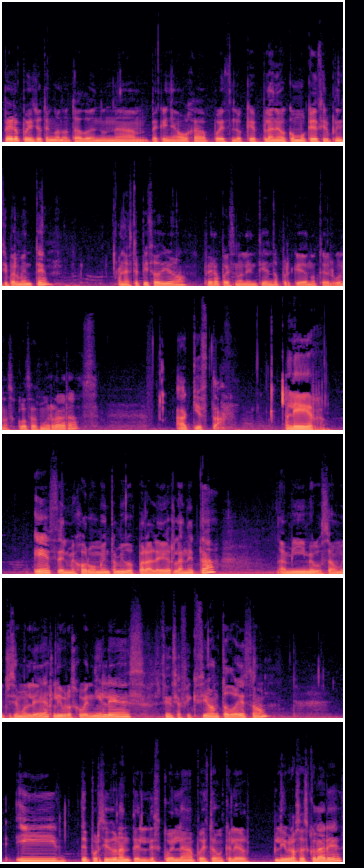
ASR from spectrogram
Pero pues yo tengo anotado en una pequeña hoja, pues lo que planeo como que decir principalmente en este episodio. Pero pues no le entiendo porque anoté algunas cosas muy raras. Aquí está. Leer. Es el mejor momento, amigos, para leer, la neta. A mí me gusta muchísimo leer libros juveniles, ciencia ficción, todo eso. Y de por sí durante la escuela pues tengo que leer libros escolares.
